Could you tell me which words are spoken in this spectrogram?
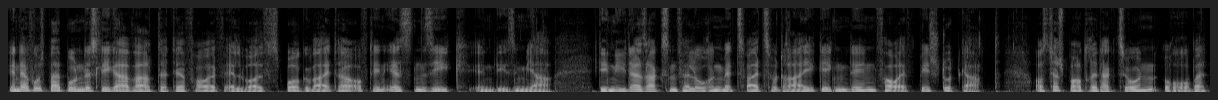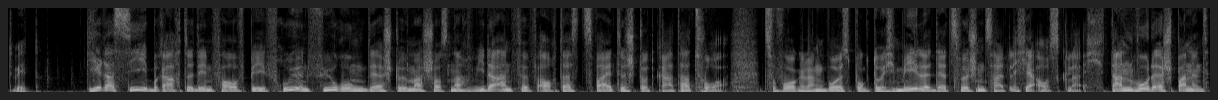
In der Fußball-Bundesliga wartet der VfL Wolfsburg weiter auf den ersten Sieg in diesem Jahr. Die Niedersachsen verloren mit 2 zu 3 gegen den VfB Stuttgart. Aus der Sportredaktion Robert Witt. Girassi brachte den VfB früh in Führung. Der Stürmer schoss nach Wiederanpfiff auch das zweite Stuttgarter Tor. Zuvor gelang Wolfsburg durch Mehle der zwischenzeitliche Ausgleich. Dann wurde es spannend.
